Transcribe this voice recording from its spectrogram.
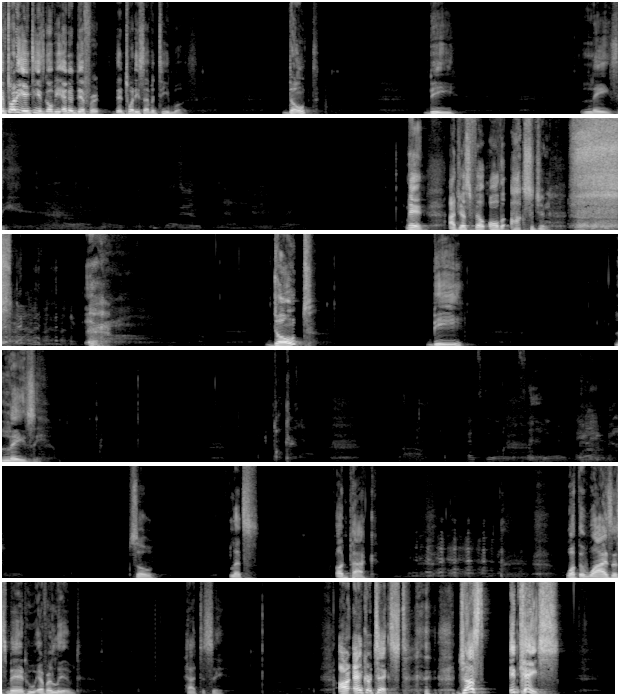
if 2018 is going to be any different than 2017 was, don't be lazy. Man, I just felt all the oxygen. Don't be lazy. Okay. That's good. So good. Amen. So let's unpack what the wisest man who ever lived had to say. Our anchor text, just in case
